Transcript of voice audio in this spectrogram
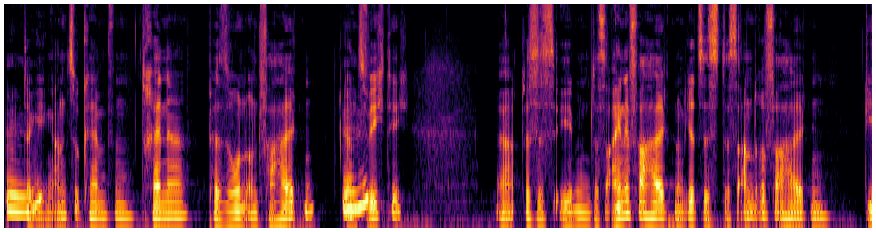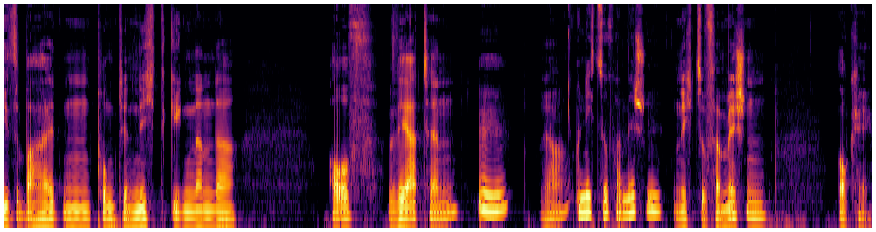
Mhm. dagegen anzukämpfen, trenne Person und Verhalten, ganz Mhm. wichtig. Ja, das ist eben das eine Verhalten und jetzt ist das andere Verhalten. Diese beiden Punkte nicht gegeneinander aufwerten, Mhm. ja, Und nicht zu vermischen. nicht zu vermischen. Okay.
